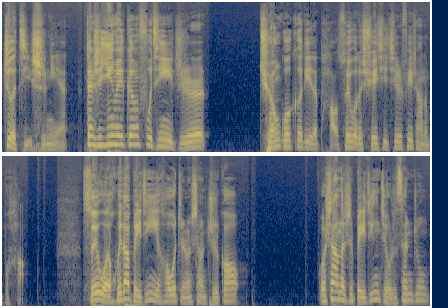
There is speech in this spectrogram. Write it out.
这几十年。但是因为跟父亲一直全国各地的跑，所以我的学习其实非常的不好。所以我回到北京以后，我只能上职高，我上的是北京九十三中，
